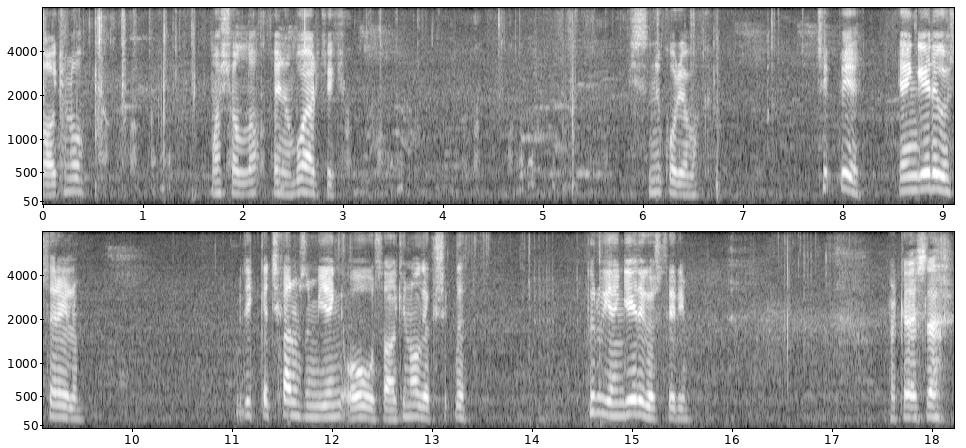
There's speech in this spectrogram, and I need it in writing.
Sakin ol. Maşallah. Aynen bu erkek. Hissini koruya bak. Çık bir. Yengeye de gösterelim. Bir dakika çıkar mısın bir yenge? Oo sakin ol yakışıklı. Dur bir yengeye de göstereyim. Arkadaşlar.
